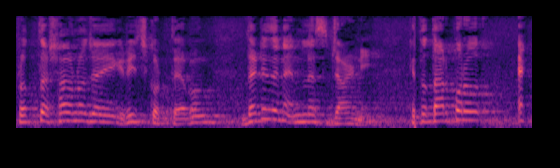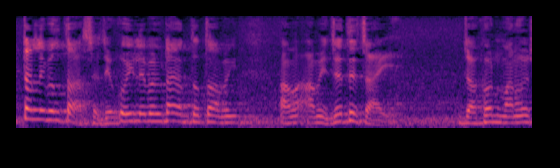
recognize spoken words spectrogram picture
প্রত্যাশা অনুযায়ী রিচ করতে এবং that is an endless journey কিন্তু তারপরেও একটা লেভেল তো আছে যে ওই লেভেলটা অন্তত আমি আমি যেতে চাই। যখন মানুষ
